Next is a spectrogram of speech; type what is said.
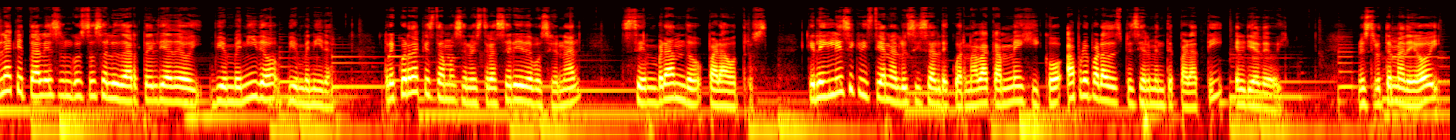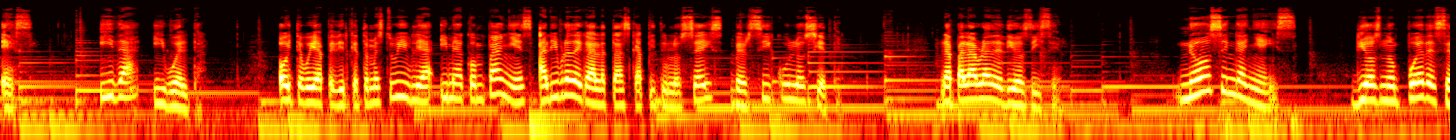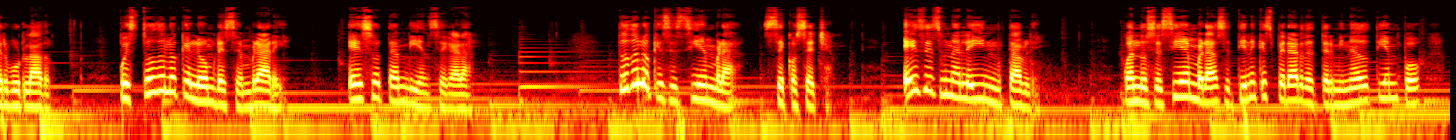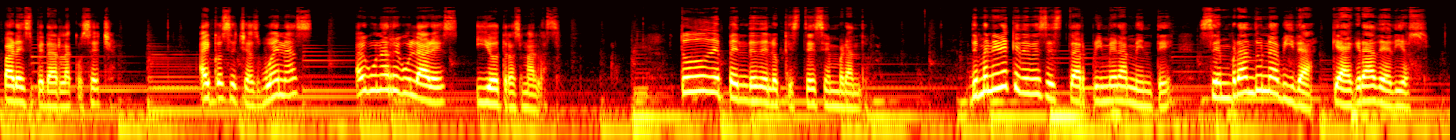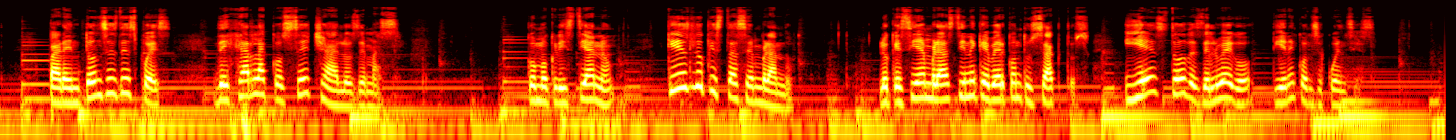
Hola, ¿qué tal? Es un gusto saludarte el día de hoy. Bienvenido, bienvenida. Recuerda que estamos en nuestra serie devocional Sembrando para otros, que la Iglesia Cristiana Luz y Sal de Cuernavaca, México, ha preparado especialmente para ti el día de hoy. Nuestro tema de hoy es Ida y Vuelta. Hoy te voy a pedir que tomes tu Biblia y me acompañes al libro de Gálatas capítulo 6, versículo 7. La palabra de Dios dice, No os engañéis, Dios no puede ser burlado pues todo lo que el hombre sembrare, eso también segará. Todo lo que se siembra, se cosecha. Esa es una ley inmutable. Cuando se siembra, se tiene que esperar determinado tiempo para esperar la cosecha. Hay cosechas buenas, algunas regulares y otras malas. Todo depende de lo que estés sembrando. De manera que debes estar primeramente sembrando una vida que agrade a Dios, para entonces después dejar la cosecha a los demás. Como cristiano, ¿qué es lo que estás sembrando? Lo que siembras tiene que ver con tus actos, y esto, desde luego, tiene consecuencias.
